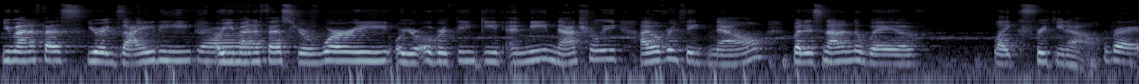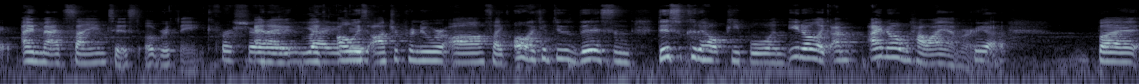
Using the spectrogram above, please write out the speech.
you manifest your anxiety, or you manifest your worry, or your overthinking. And me, naturally, I overthink now, but it's not in the way of like freaking out. Right. I'm mad scientist overthink. For sure. And I Yeah, like always do. entrepreneur off, like, oh, I could do this and this could help people, and you know, like I'm, I know how I am already. Yeah. but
